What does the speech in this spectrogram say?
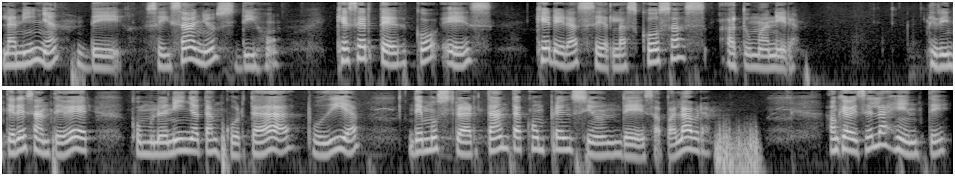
La niña de seis años dijo, que ser terco es querer hacer las cosas a tu manera. Era interesante ver cómo una niña tan corta edad podía demostrar tanta comprensión de esa palabra. Aunque a veces la gente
